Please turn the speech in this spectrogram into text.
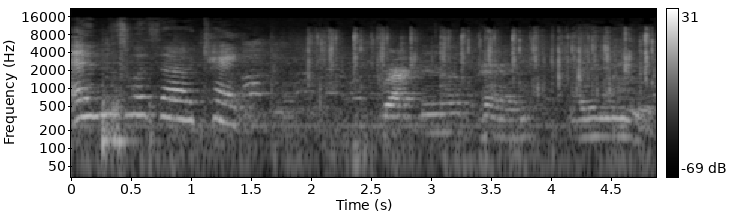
ends with a K. Cracker pan when you eat it.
